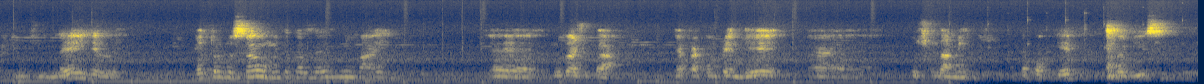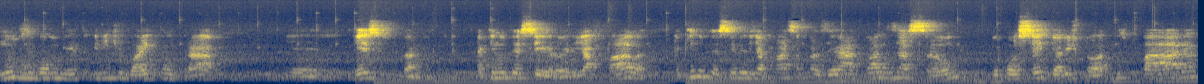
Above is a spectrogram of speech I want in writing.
a gente ler e reler. A introdução, muitas das vezes, não vai é, nos ajudar né, para compreender é, os fundamentos. Até porque, como eu disse, no desenvolvimento é que a gente vai encontrar é, esses fundamentos. Aqui no terceiro, ele já fala, aqui no terceiro ele já passa a fazer a atualização do conceito de Aristóteles para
